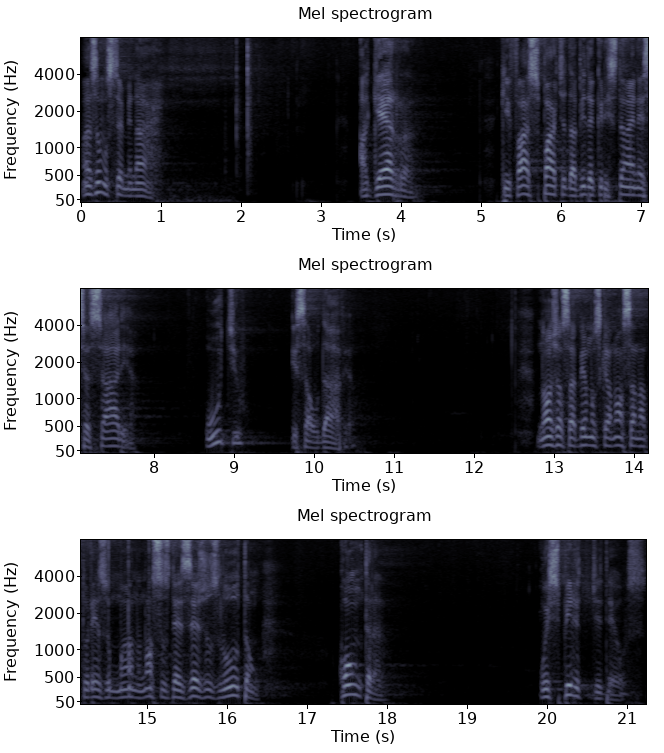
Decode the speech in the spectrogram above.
Mas vamos terminar. A guerra, que faz parte da vida cristã, é necessária, útil e saudável. Nós já sabemos que a nossa natureza humana, nossos desejos lutam contra o Espírito de Deus.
